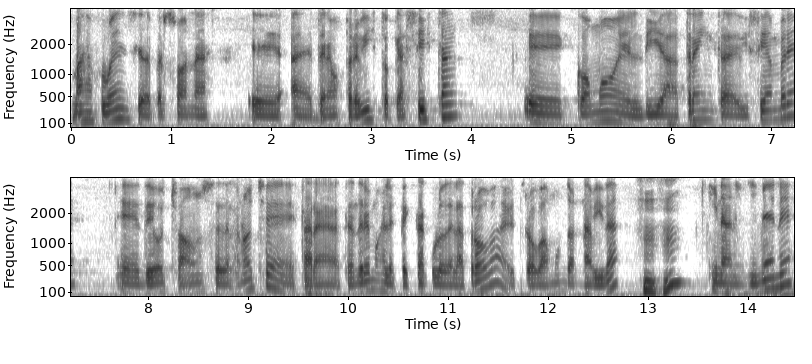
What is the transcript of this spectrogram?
más afluencia de personas tenemos previsto que asistan, como el día 30 de diciembre, eh, de 8 a 11 de la noche estará tendremos el espectáculo de la trova, el Trova Mundo en Navidad. Y Nani Jiménez.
